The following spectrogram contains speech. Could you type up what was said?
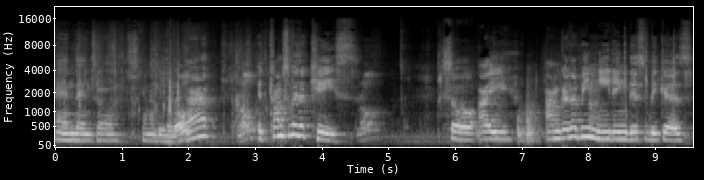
and then so it's gonna be like Roll. that. Roll. It comes with a case. Roll. So I I'm gonna be needing this because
